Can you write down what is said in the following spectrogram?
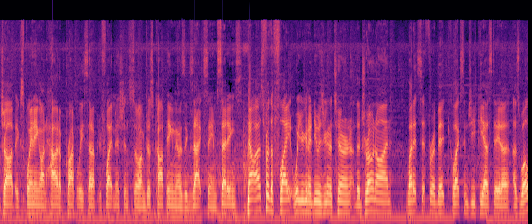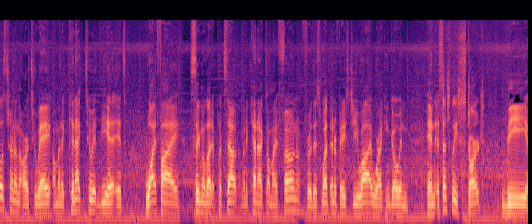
job explaining on how to properly set up your flight mission, so I'm just copying those exact same settings. Now, as for the flight, what you're gonna do is you're gonna turn the drone on, let it sit for a bit, collect some GPS data, as well as turn on the R2A. I'm gonna connect to it via its Wi-Fi signal that it puts out. I'm gonna connect on my phone for this web interface GUI where I can go and, and essentially start the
